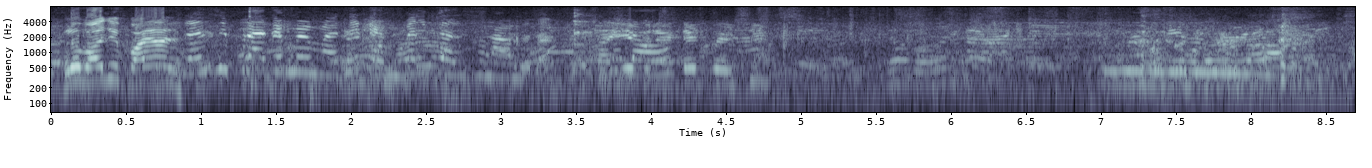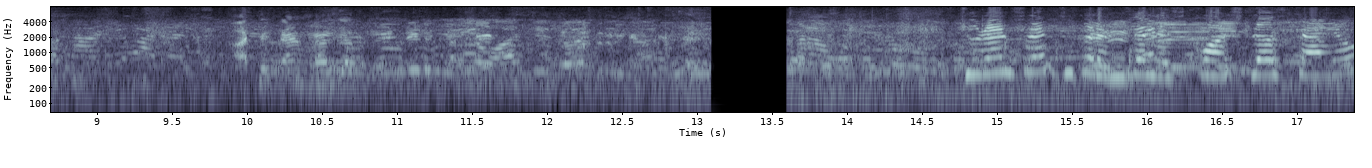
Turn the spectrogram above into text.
हेलो बाजू पायल ఫ్రెండ్స్ ఇప్పుడైతే మేమైతే టెంపుల్కి వెళ్తున్నాము आते टाइम చూడండి ఫ్రెండ్స్ ఇక్కడ ఎంత లెస్ కాస్ట్లో వస్తాయో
